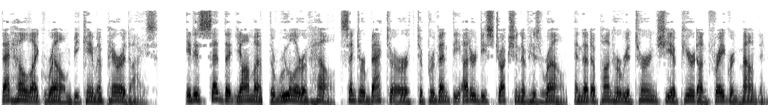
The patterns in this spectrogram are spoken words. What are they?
that hell-like realm became a paradise. It is said that Yama, the ruler of hell, sent her back to earth to prevent the utter destruction of his realm, and that upon her return she appeared on Fragrant Mountain.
